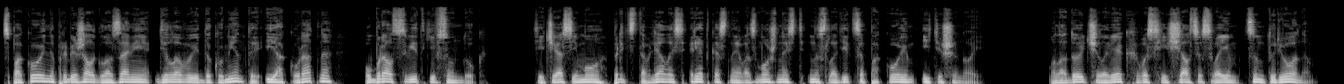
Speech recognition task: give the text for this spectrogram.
спокойно пробежал глазами деловые документы и аккуратно убрал свитки в сундук. Сейчас ему представлялась редкостная возможность насладиться покоем и тишиной. Молодой человек восхищался своим центурионом,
